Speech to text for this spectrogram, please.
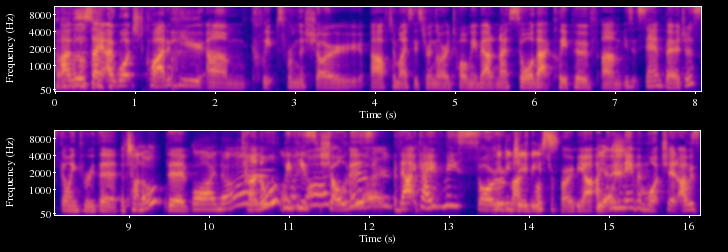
I will say I watched quite a few um, clips from the show after my sister in law had told me about it, and I saw that clip of um, is it Sam Burgess going through the the tunnel, the oh, I know tunnel oh with his God, shoulders. That gave me so much claustrophobia. I couldn't even watch it. I was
